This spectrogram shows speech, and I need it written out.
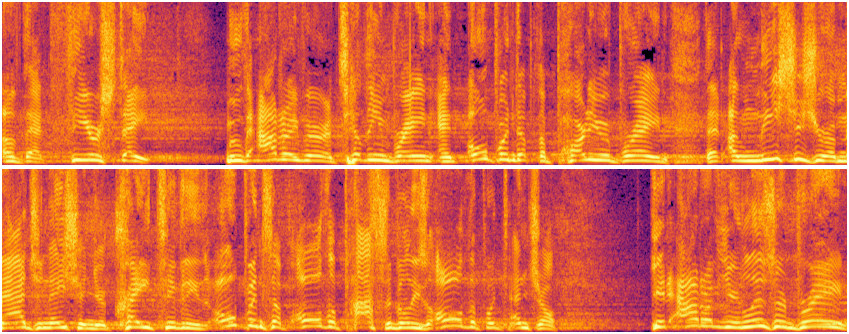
of that fear state. Move out of your reptilian brain and open up the part of your brain that unleashes your imagination, your creativity, that opens up all the possibilities, all the potential. Get out of your lizard brain.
